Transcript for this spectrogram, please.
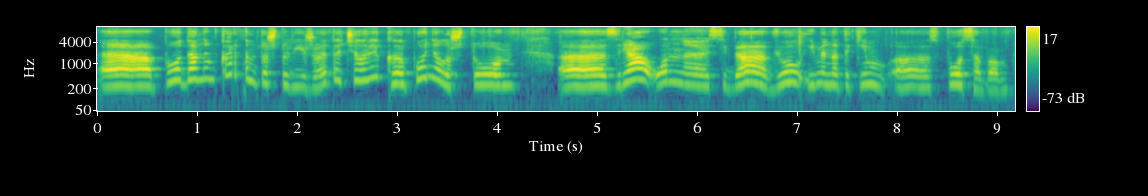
Э, по данным картам, то, что вижу, этот человек э, понял, что э, зря он себя вел именно таким способом,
